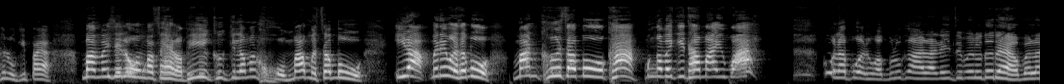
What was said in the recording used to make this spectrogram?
คือหนูกินไปอะมันไม่ใช่รวมกาแฟหรอพี่คือกินแล้วมันขมมากเหมือนสบู่อีดอกไม่ได้เหมือนสบู่ มันคือสบู่ค่ะมึงเอาไปกินทำไมวะ กูละปวดหัวกูลูกค้าร้านนี้จะไม่รู้จะแถมอะไร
